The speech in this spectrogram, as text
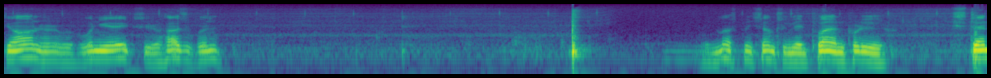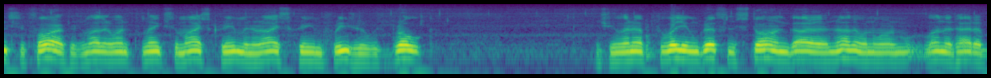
John, her Winnie Yates, her husband. It must be something they'd planned pretty extensive for because mother went to make some ice cream and her ice cream freezer was broke. And she went up to William Griffin's store and got another one, one that had a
